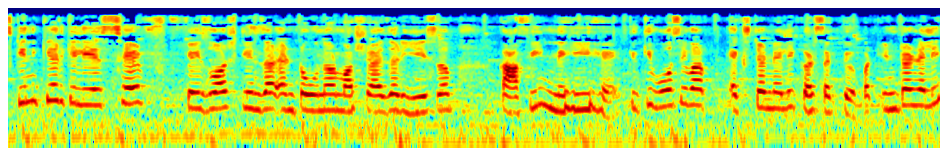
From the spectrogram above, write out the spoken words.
skin care के लिए सिर्फ़ face wash cleanser and toner moisturiser ये सब काफ़ी नहीं है क्योंकि वो सिर्फ़ आप एक्सटर्नली कर सकते हो बट इंटरनली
